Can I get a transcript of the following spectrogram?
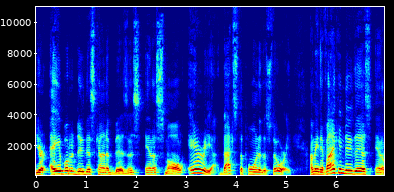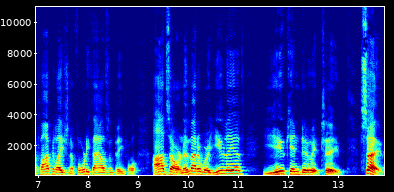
you're able to do this kind of business in a small area. That's the point of the story. I mean, if I can do this in a population of 40,000 people, odds are no matter where you live, you can do it too. So,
